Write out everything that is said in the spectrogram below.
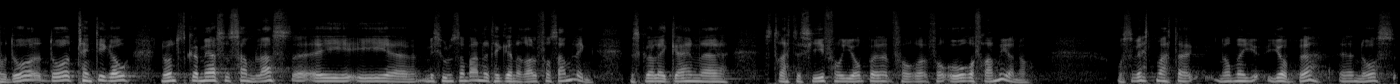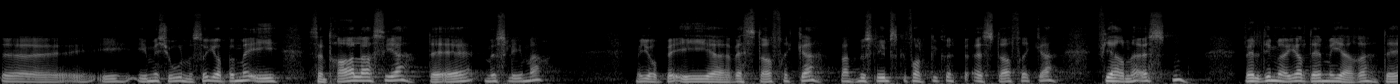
Og da, tenker jeg også, Nå skal vi altså samles eh, i, i uh, Misjonssambandet til generalforsamling. Vi skal legge en uh, strategi for jobben for, for året framover. Og så vet vi at når vi jobber nå i, i, misjonen, så jobber vi i Sentral-Asia. Det er muslimer. Vi jobber i Vest-Afrika blant muslimske folkegrupper. Øst-Afrika. Fjerne Østen. Veldig mye av det vi gjør, det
